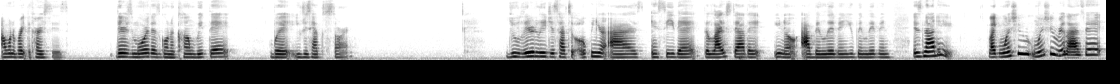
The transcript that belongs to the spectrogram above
I want to break the curses. There's more that's going to come with that, but you just have to start you literally just have to open your eyes and see that the lifestyle that you know I've been living, you've been living, is not it. Like once you once you realize that,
